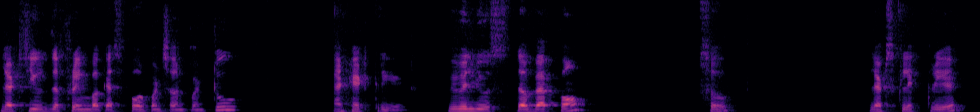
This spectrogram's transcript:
Let's use the framework as 4.7.2 and hit create. We will use the web form. So let's click create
